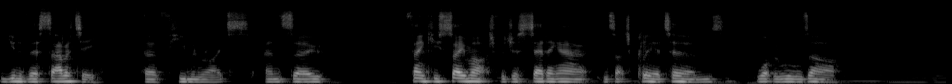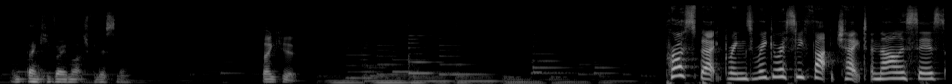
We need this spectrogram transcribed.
the universality of human rights. And so, thank you so much for just setting out in such clear terms what the rules are. And thank you very much for listening. Thank you. Prospect brings rigorously fact checked analysis,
